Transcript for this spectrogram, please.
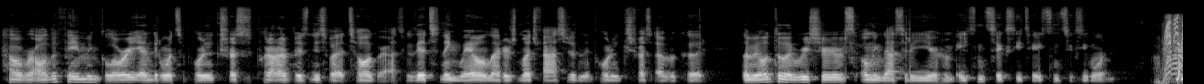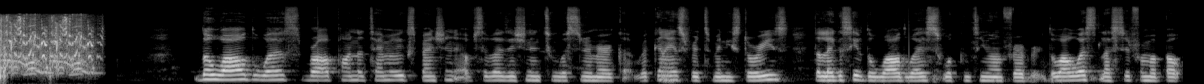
However, all the fame and glory ended once the Pony Express was put out of business by the telegraph, with it sending mail and letters much faster than the Pony Express ever could. The mail delivery service only lasted a year, from 1860 to 1861. The Wild West brought upon a time of expansion of civilization into Western America. Recognized for its many stories, the legacy of the Wild West will continue on forever. The Wild West lasted from about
